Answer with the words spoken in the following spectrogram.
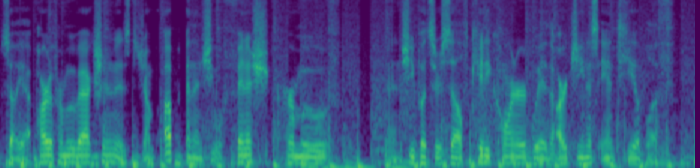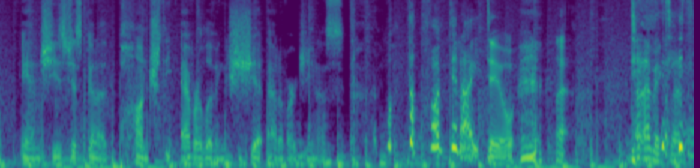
so, yeah, part of her move action is to jump up, and then she will finish her move. And she puts herself kitty cornered with Arginus and Teoblith. And she's just gonna punch the ever living shit out of Arginus. What the fuck did I do? That, that makes sense.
